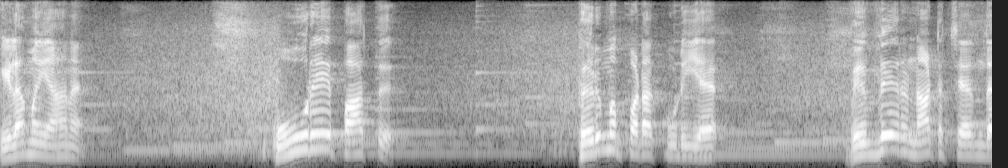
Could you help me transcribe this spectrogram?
இளமையான ஊரே பார்த்து பெருமைப்படக்கூடிய வெவ்வேறு நாட்டை சேர்ந்த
